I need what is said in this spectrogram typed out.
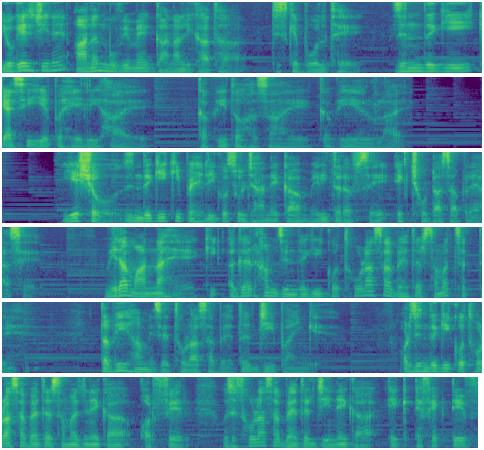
योगेश जी ने आनंद मूवी में गाना लिखा था। जिसके बोल थे, ज़िंदगी कैसी ये पहेली हाय, कभी तो हंसाए, कभी ये रुलाए। ये शो ज़िंदगी की पहेली को सुलझाने का मेरी तरफ़ से एक छोटा सा प्रयास है। मेरा मानना है कि अगर हम ज़िंदगी को थोड़ा सा बेहतर समझ सकते हैं, तभी हम इसे थोड़ा सा बेहतर जी पाएँगे। और ज़िंदगी को थोड़ा सा बेहतर समझने का और फिर उसे थोड़ा सा बेहतर जीने का एक इफ़ेक्टिव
